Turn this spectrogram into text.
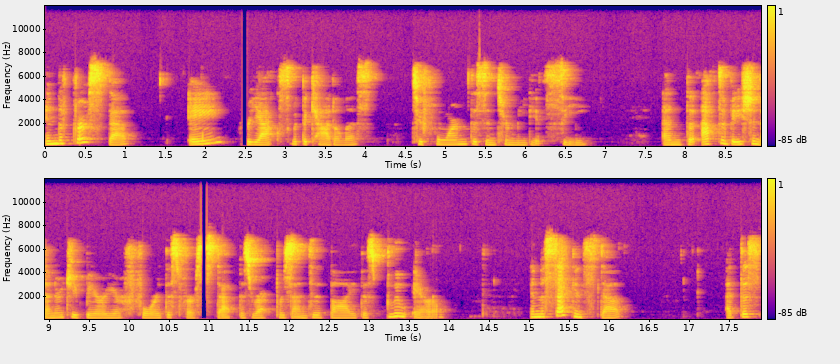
In the first step, A reacts with the catalyst to form this intermediate C and the activation energy barrier for this first step is represented by this blue arrow. In the second step, at this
